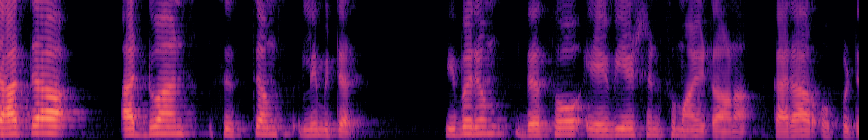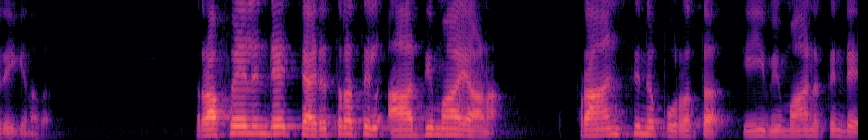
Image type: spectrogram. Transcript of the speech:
Tata advance systems limited ഇവരും ദെസോ ഏവിയേഷൻസുമായിട്ടാണ് കരാർ ഒപ്പിട്ടിരിക്കുന്നത്. റഫേലിന്റെ ചരിത്രത്തിൽ ആദ്യമായാണ് ഫ്രാൻസിന് പുറത്ത് ഈ വിമാനത്തിന്റെ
